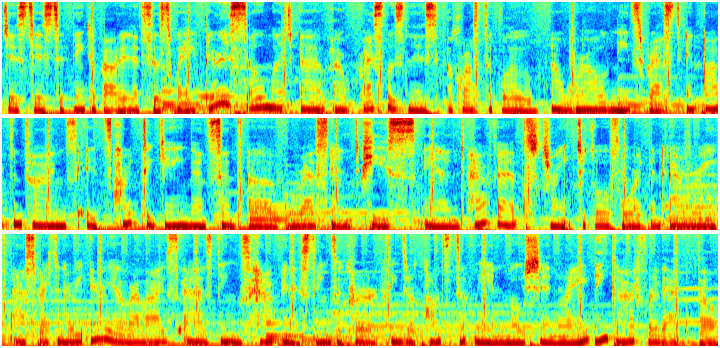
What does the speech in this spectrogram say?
gist is to think about it as this way there is so much of a restlessness across the globe. Our world needs rest, and oftentimes it's hard to gain that sense of rest and peace and have that strength to go forth in every aspect and every area of our lives as things happen, as things occur. Things are constantly in motion, right? Thank God for that, though.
